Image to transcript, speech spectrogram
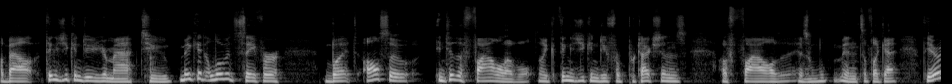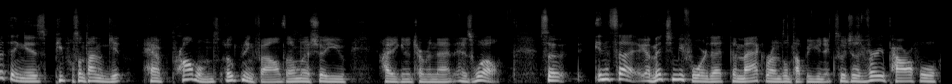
about things you can do to your Mac to make it a little bit safer, but also into the file level, like things you can do for protections of files and stuff like that. The other thing is people sometimes get have problems opening files, and I'm going to show you how you can determine that as well. So inside, I mentioned before that the Mac runs on top of Unix, which is a very powerful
